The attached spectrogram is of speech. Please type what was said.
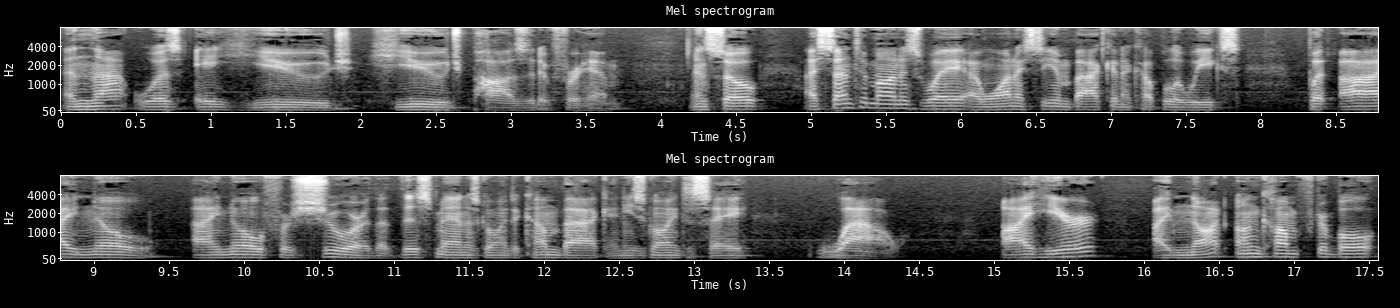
And that was a huge, huge positive for him. And so I sent him on his way. I want to see him back in a couple of weeks. But I know, I know for sure that this man is going to come back and he's going to say, Wow, I hear, I'm not uncomfortable,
